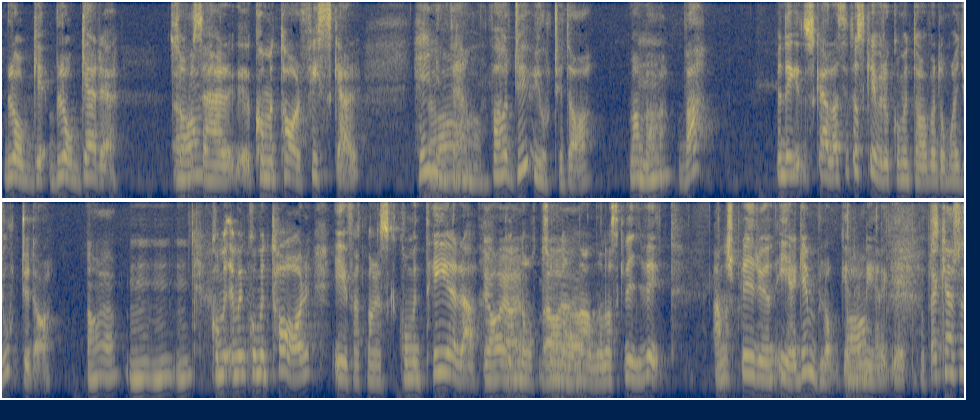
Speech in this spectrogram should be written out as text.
blogg, bloggare som Ja. så här eh, kommentarfiskar. Hej min Ja. vän, vad har du gjort idag? Man bara, va? Men det, ska alla sitta och skriva i kommentar vad de har gjort idag? Ja, ja. Mm, mm, mm. Kom, men kommentar är ju för att man ska kommentera Ja, ja, på något som någon annan har skrivit. Annars blir det ju en egen blogg eller en egen. Jag kanske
